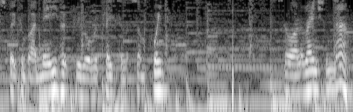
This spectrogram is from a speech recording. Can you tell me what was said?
spoken by me. Hopefully, we'll replace them at some point. So I'll arrange them now.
